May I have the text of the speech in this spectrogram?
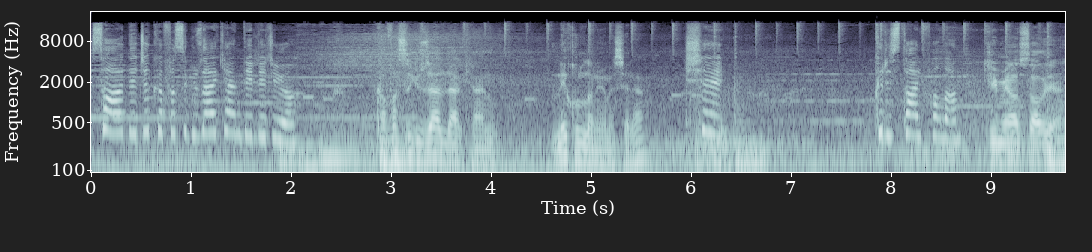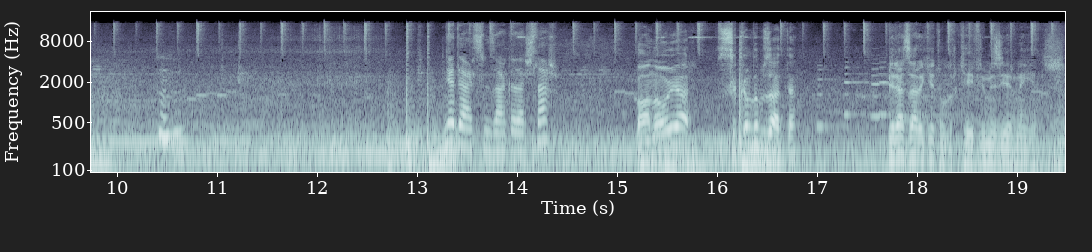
Sadece kafası güzelken deliriyor. Kafası güzel derken ne kullanıyor mesela? Şey kristal falan. Kimyasal yani. Ne dersiniz arkadaşlar? Bana uyar. Sıkıldım zaten. Biraz hareket olur, keyfimiz yerine gelir.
